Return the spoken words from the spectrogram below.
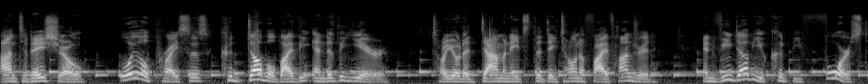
On today's show, oil prices could double by the end of the year. Toyota dominates the Daytona 500, and VW could be forced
